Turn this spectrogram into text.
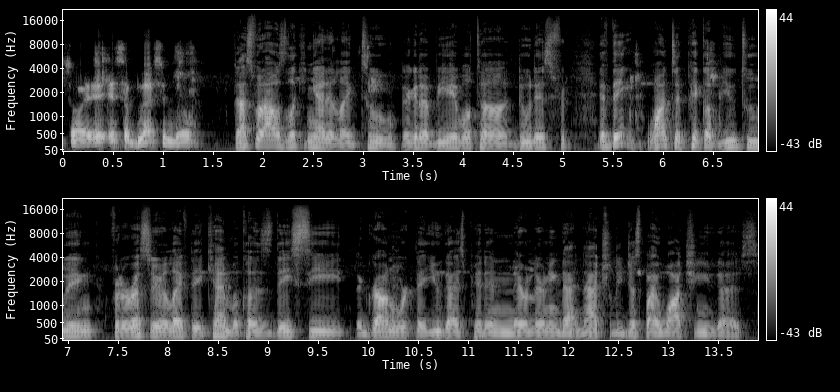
so it, it's a blessing, bro. That's what I was looking at it like too. They're gonna be able to do this for if they want to pick up YouTubing for the rest of their life, they can because they see the groundwork that you guys put in, and they're learning that naturally just by watching you guys.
